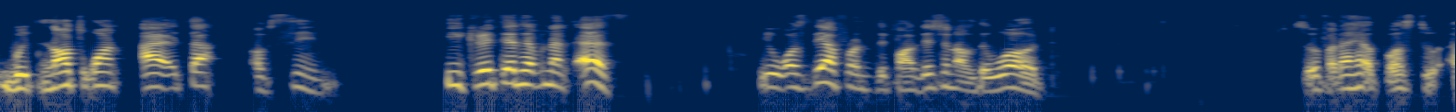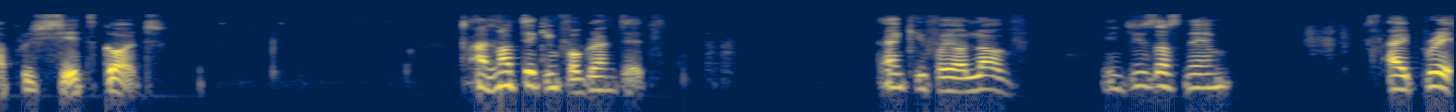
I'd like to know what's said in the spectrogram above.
with not one iota of sin. He created heaven and earth. He was there from the foundation of the world. So, Father, help us to appreciate God and not take Him for granted. Thank you for your love. In Jesus' name, I pray.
